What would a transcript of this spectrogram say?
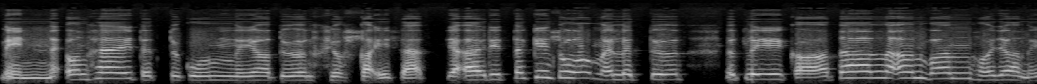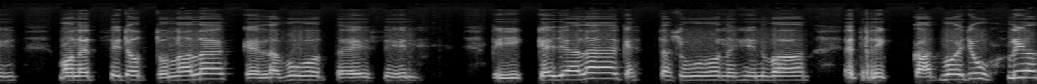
Minne on heitetty kunniatyön, jossa isät ja äidit teki Suomelle työn. Nyt liikaa täällä on vanhoja niin, monet sidottuna lääkkeellä vuoteisiin. Piikkejä lääkettä suonihin vaan, et rikkaat voi juhlia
